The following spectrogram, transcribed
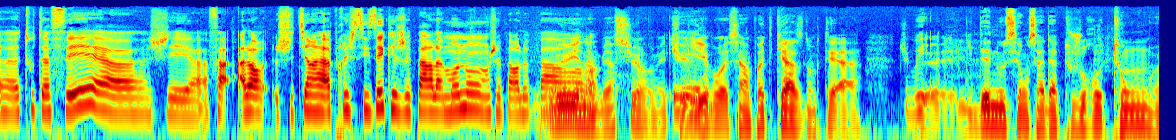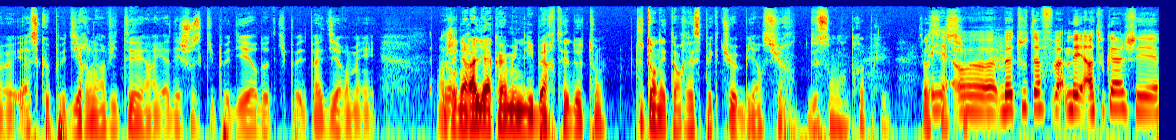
Euh, tout à fait. euh, j'ai, euh, alors, je tiens à préciser que je parle à mon nom, je parle pas. Oui, non, bien sûr. Mais tu es libre. C'est un podcast, donc t'es à- tu Oui. peux- L'idée, nous, c'est on s'adapte toujours au ton euh, et à ce que peut dire l'invité. hein. Il y a des choses qu'il peut dire, d'autres qu'il peut pas dire, mais en Non. général, il y a quand même une liberté de ton, tout en étant respectueux, bien sûr, de son entreprise. Ça, Et, euh, bah, tout à fait. Mais en tout cas, je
